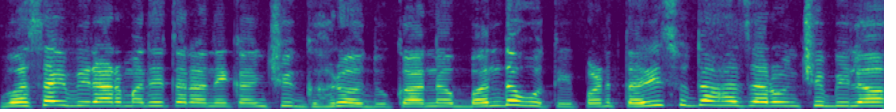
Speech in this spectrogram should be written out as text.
वसई विरारमध्ये तर अनेकांची घरं दुकानं बंद होती पण तरी सुद्धा हजारोंची बिलं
